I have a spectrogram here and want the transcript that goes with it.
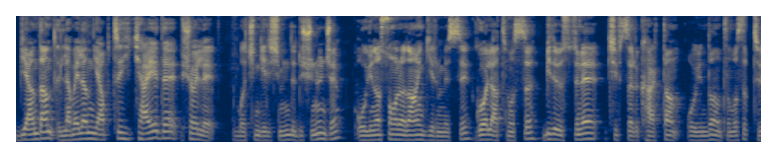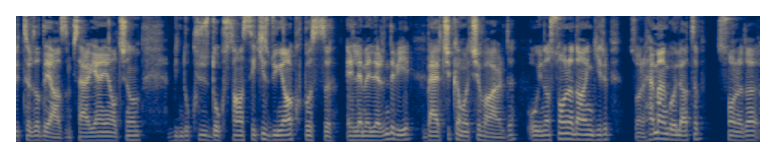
Bir yandan Lamela'nın yaptığı hikaye de şöyle maçın gelişimini de düşününce oyuna sonradan girmesi, gol atması bir de üstüne çift sarı karttan oyundan atılması Twitter'da da yazdım. Sergen Yalçın'ın 1998 Dünya Kupası elemelerinde bir Belçika maçı vardı. Oyuna sonradan girip sonra hemen golü atıp sonra da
